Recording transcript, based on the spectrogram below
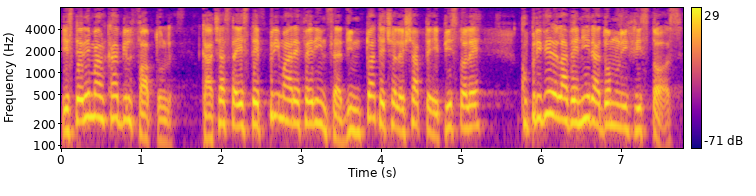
Este remarcabil faptul că aceasta este prima referință din toate cele șapte epistole cu privire la venirea Domnului Hristos,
